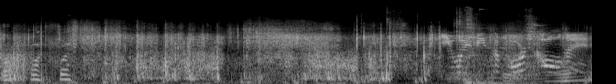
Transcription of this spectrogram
โอ้ยโอ้ยโอ้ย UAV support called in.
